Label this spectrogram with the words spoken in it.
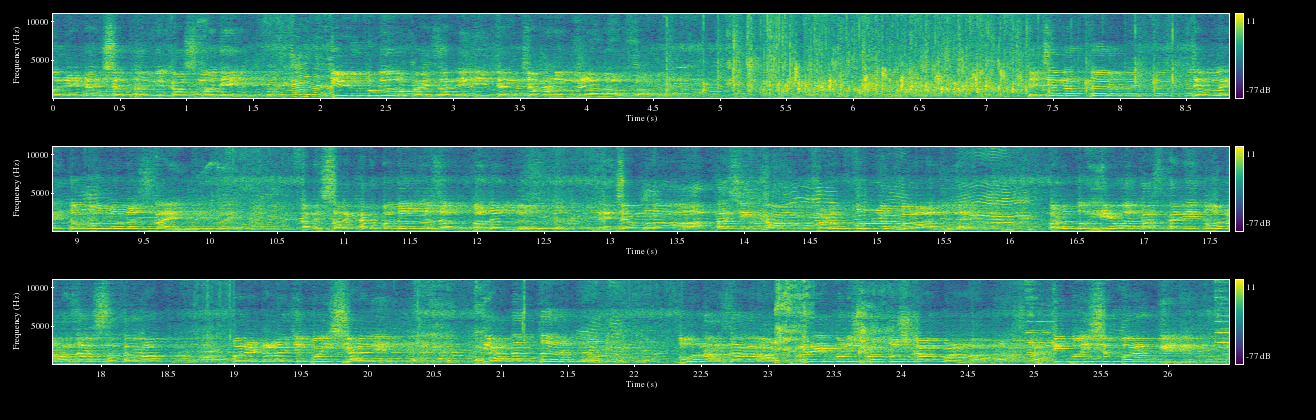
पर्यटन क्षेत्र विकासमध्ये दीड कोटी रुपयाचा निधी त्यांच्याकडे मिळाला होता. त्याच्यानंतर त्यांना इथं बोलवलंच नाही. कारण सरकार बदललं जा- बदललं त्याच्यामुळं आताशी काम थोडं पूर्णत्वाला आलेलं आहे. परंतु हे होत असताना दोन हजार सतराला पर्यटनाचे पैसे आले. त्यानंतर दोन हजार अठरा एकोणीसला दुष्काळ पडला आणि ती पैसे परत गेले.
